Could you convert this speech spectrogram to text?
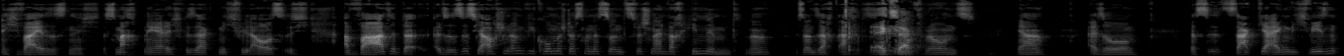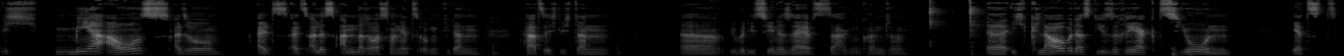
ich weiß es nicht. Es macht mir ehrlich gesagt nicht viel aus. Ich erwarte da, also es ist ja auch schon irgendwie komisch, dass man das so inzwischen einfach hinnimmt, ne? Dass man sagt, ach, das ist. Game of Thrones. Ja, also das sagt ja eigentlich wesentlich mehr aus, also als, als alles andere, was man jetzt irgendwie dann tatsächlich dann äh, über die Szene selbst sagen könnte. Äh, ich glaube, dass diese Reaktion jetzt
